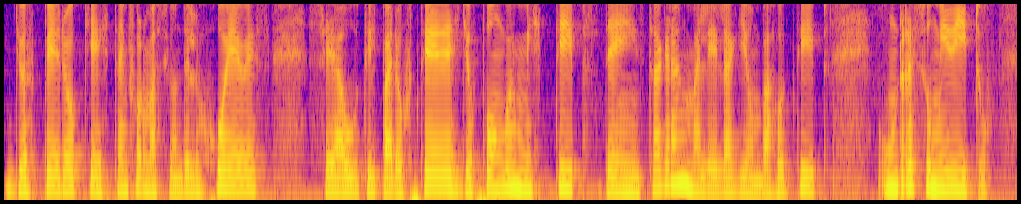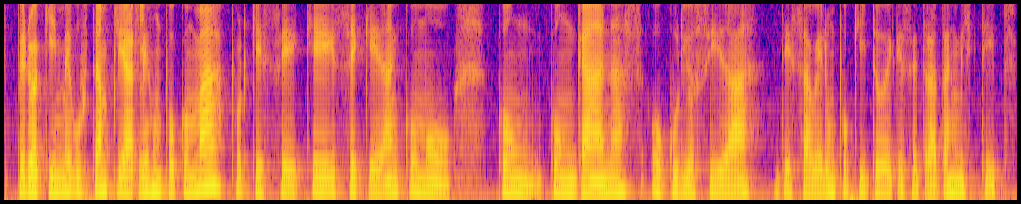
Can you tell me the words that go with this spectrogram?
yo espero que esta información de los jueves sea útil para ustedes. Yo pongo en mis tips de Instagram, malela-tips, un resumidito, pero aquí me gusta ampliarles un poco más porque sé que se quedan como con, con ganas o curiosidad de saber un poquito de qué se tratan mis tips.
